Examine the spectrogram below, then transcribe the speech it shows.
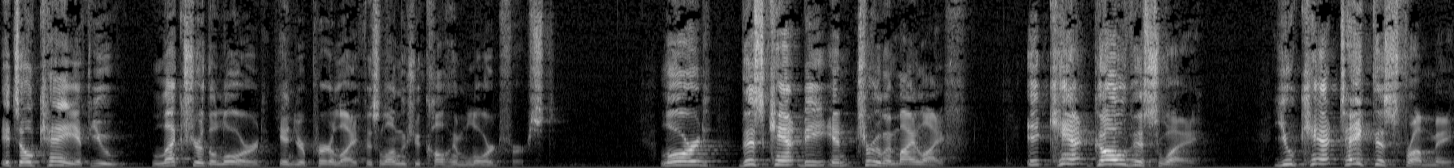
It's okay if you lecture the Lord in your prayer life as long as you call him Lord first. Lord, this can't be in, true in my life. It can't go this way. You can't take this from me.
